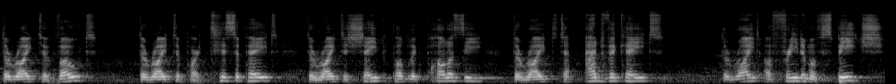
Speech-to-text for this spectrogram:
The right to vote, the right to participate, the right to shape public policy, the right to advocate, the right of freedom of speech,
